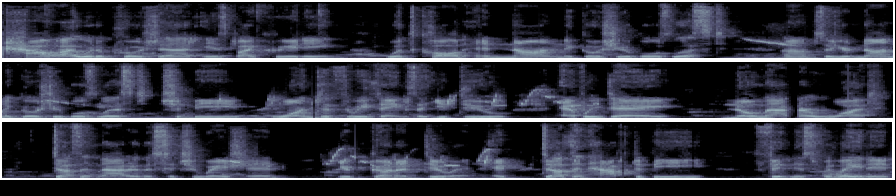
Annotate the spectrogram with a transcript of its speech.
How I would approach that is by creating what's called a non-negotiables list. Um, so your non-negotiables list should be one to three things that you do every day, no matter what, doesn't matter the situation, you're gonna do it. It doesn't have to be fitness related.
